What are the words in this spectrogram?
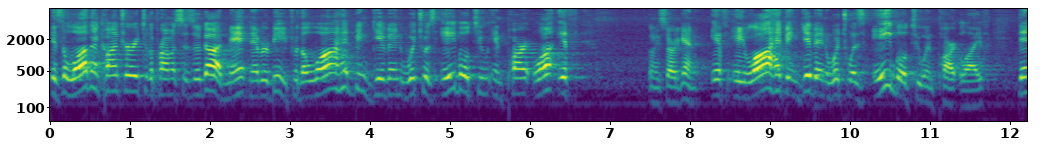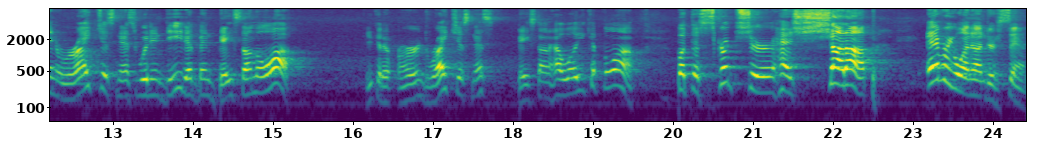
Is the law then contrary to the promises of God? May it never be. For the law had been given which was able to impart law. If, let me start again. If a law had been given which was able to impart life, then righteousness would indeed have been based on the law. You could have earned righteousness based on how well you kept the law. But the scripture has shut up everyone under sin.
